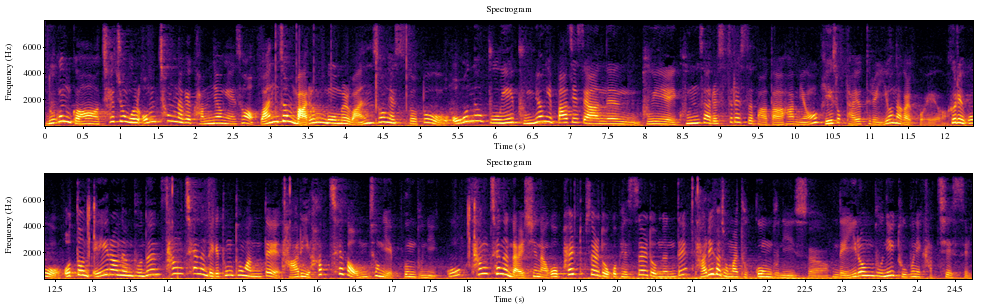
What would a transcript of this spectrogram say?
누군가 체중을 엄청나게 감량해서 완전 마른 몸을 완성했어도 어느 부위 분명히 빠지지 않은 부위의 군사를 스트레스 받아 하며 계속 다이어트를 이어나갈 거예요. 그리고 어떤 A라는 분은 상체는 되게 통통한데 다리, 하체가 엄청 예쁜 분이 있고 상체는 날씬하고 팔뚝살도 없고 뱃살도 없는데 다리가 정말 두꺼운 분이 있어요. 근데 이런 분이 두 분이 같이 있을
